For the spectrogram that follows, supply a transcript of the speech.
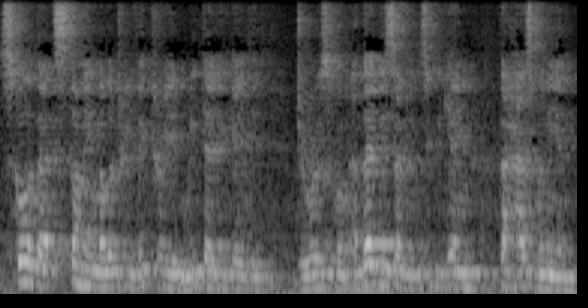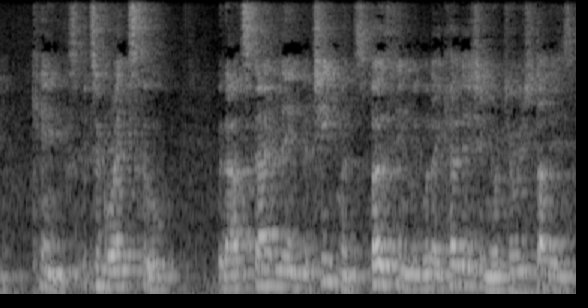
scored that stunning military victory and rededicated Jerusalem, and their descendants who became the Hasmonean kings. It's a great school with outstanding achievements, both in Limudei Kodesh, in your Jewish studies,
